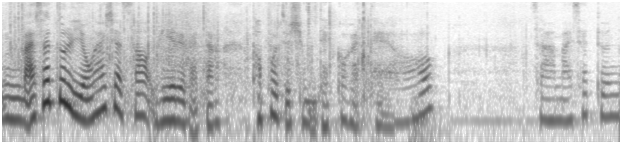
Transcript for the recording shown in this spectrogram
음, 마사토를 이용하셔서 위에를 갖다가 덮어주시면 될 것 같아요. 자, 마사토는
